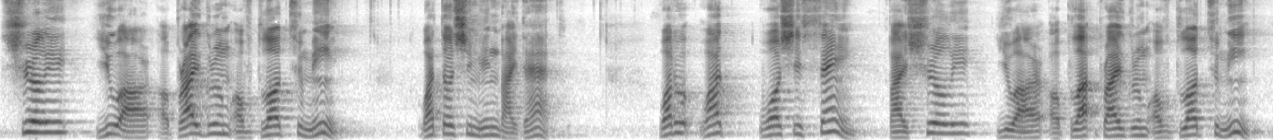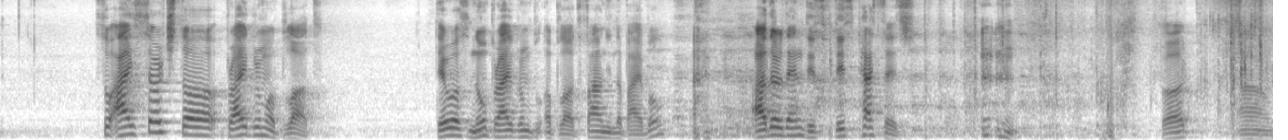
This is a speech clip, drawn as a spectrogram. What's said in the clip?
Surely you are a bridegroom of blood to me. What does she mean by that? What, what was she saying by surely you are a bridegroom of blood to me? So I searched the bridegroom of blood. there was no bridegroom of blood found in the Bible other than this, this passage. but um,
